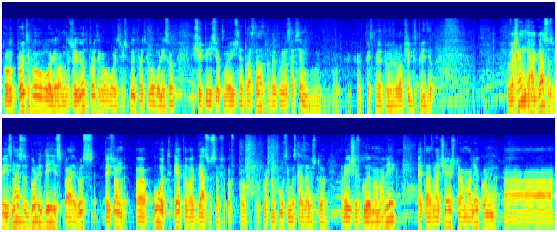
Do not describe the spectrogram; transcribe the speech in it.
против его воли, он живет против его воли, существует против его воли. Если он еще пересек мое личное пространство, то это уже совсем, то есть ну, это уже вообще беспредел. Вехен агасус веиснайсус боли де. То есть он э, от этого гасуса, в прошлом пункте мы сказали, что рейш из гоем амалейк, это означает, что амалек, он а,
